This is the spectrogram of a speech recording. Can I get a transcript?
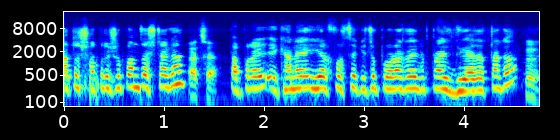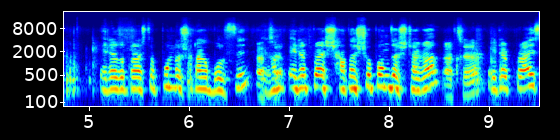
মাত্র সতেরোশো পঞ্চাশ টাকা। আচ্ছা। তারপরে এখানে এয়ারফোর্সের কিছু প্রোডাক্টের প্রাইস দুই হাজার টাকা। এটা তো প্রাইস তো পনেরোশো টাকা বলছি। এখন এটার প্রাইস সাতাশশো পঞ্চাশ টাকা। আচ্ছা। এটার প্রাইস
